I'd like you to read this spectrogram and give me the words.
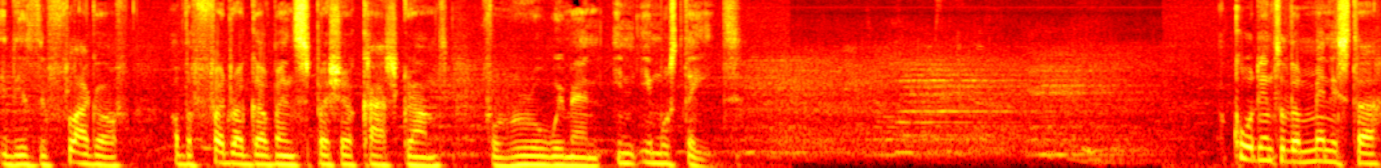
It is the flag off of the federal government's special cash grant for rural women in Imo State. According to the minister,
